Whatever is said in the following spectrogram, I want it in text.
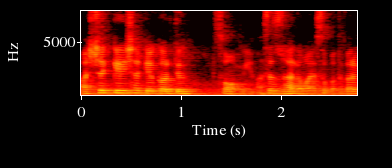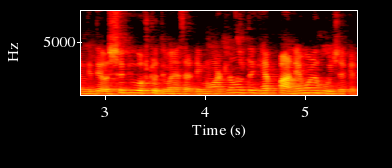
अशक्यही अशक्य शक्य करतील स्वामी. असंच झालं माझ्यासोबत कारण की ते अशक्य गोष्ट होती माझ्यासाठी. मला वाटलं नव्हतं की ह्या पाण्यामुळे होऊ शकेल.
